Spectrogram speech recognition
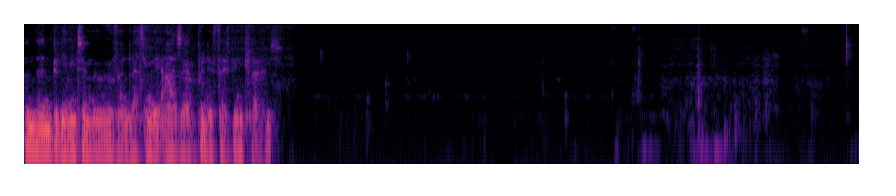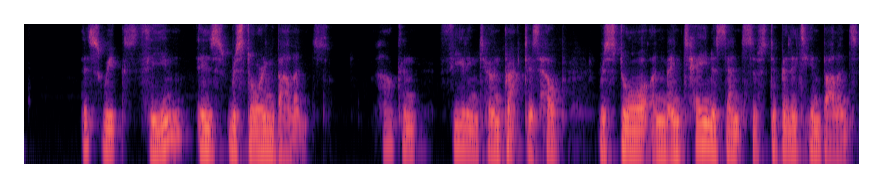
And then beginning to move and letting the eyes open if they've been closed. This week's theme is restoring balance. How can feeling tone practice help restore and maintain a sense of stability and balance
